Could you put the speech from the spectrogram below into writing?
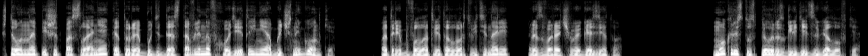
что он напишет послание, которое будет доставлено в ходе этой необычной гонки? Потребовал ответа лорд ветеринари, разворачивая газету. Мокрист успел разглядеть заголовки.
